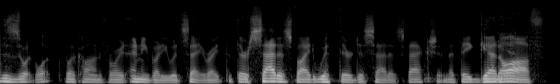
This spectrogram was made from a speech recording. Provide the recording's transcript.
This is what Lacan, Freud, anybody would say, right? That they're satisfied with their dissatisfaction. That they get Yeah. off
